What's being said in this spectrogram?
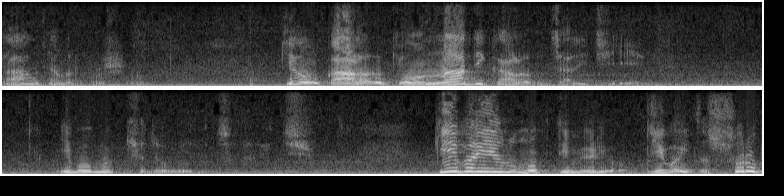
ତାହା ହେଉଛି ଆମର ପ୍ରଶ୍ନ କେଉଁ କାଳରୁ କେଉଁ ଅନାଦି କାଳରୁ ଚାଲିଛି ଏ ବହୁ ମୁଖ୍ୟ ଯୋଗୁଁ ଏ ଦୋଷ केवल मुक्ति मिलियो जीव तो स्वरूप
